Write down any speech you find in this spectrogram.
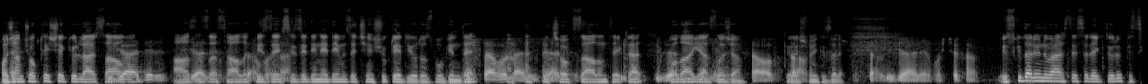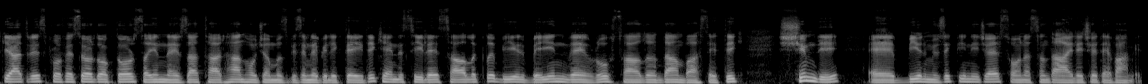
Hocam çok teşekkürler. Sağ Rica olun. ederiz, rica Ağzınıza ederim. sağlık. Biz de sizi dinlediğimiz için şükrediyoruz bugün de. Estağfurullah, çok sağ olun tekrar. Güzel Kolay gelsin hocam. Sağ olun, sağ Görüşmek olun. üzere. Rica ederim. Hoşçakalın. Üsküdar Üniversitesi Rektörü Psikiyatrist Profesör Doktor Sayın Nevzat Tarhan hocamız bizimle birlikteydi. Kendisiyle sağlıklı bir beyin ve ruh sağlığından bahsettik. Şimdi e, bir müzik dinleyeceğiz sonrasında ailece devam edeceğiz.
